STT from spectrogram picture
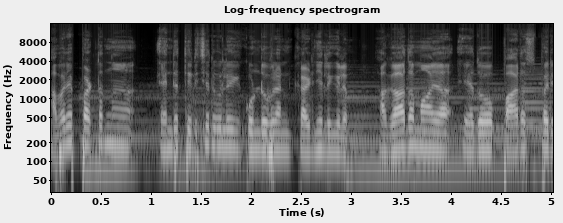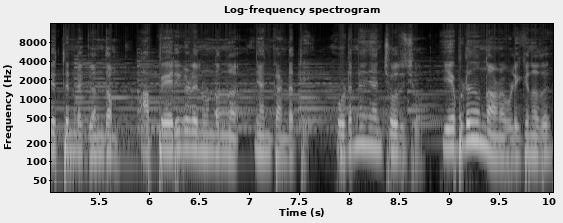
അവരെ പെട്ടെന്ന് എന്റെ തിരിച്ചറിവിലേക്ക് കൊണ്ടുവരാൻ കഴിഞ്ഞില്ലെങ്കിലും അഗാധമായ ഏതോ പാരസ്പര്യത്തിന്റെ ഗന്ധം ആ പേരുകളിലുണ്ടെന്ന് ഞാൻ കണ്ടെത്തി. ഉടനെ ഞാൻ ചോദിച്ചു എവിടെ നിന്നാണ് വിളിക്കുന്നത്?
